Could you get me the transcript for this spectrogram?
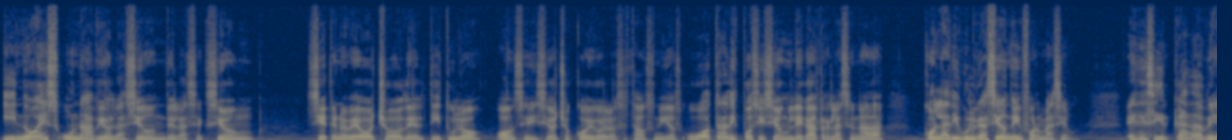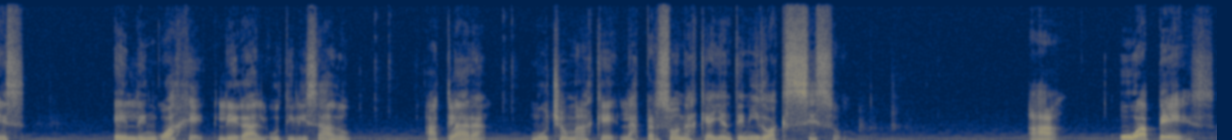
Y no es una violación de la sección 798 del título 1118 Código de los Estados Unidos u otra disposición legal relacionada con la divulgación de información. Es decir, cada vez el lenguaje legal utilizado aclara mucho más que las personas que hayan tenido acceso a UAPs,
